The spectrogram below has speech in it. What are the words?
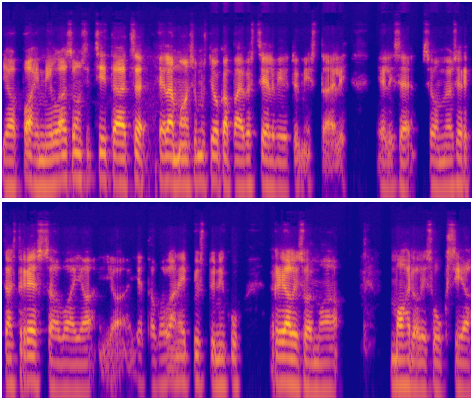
Ja pahimmillaan se on sit sitä, että se elämä on semmoista jokapäiväistä selviytymistä, eli, eli se, se on myös erittäin stressaavaa ja, ja, ja tavallaan ei pysty niin kuin realisoimaan mahdollisuuksia,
